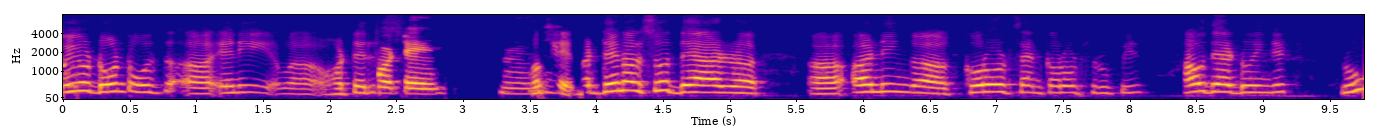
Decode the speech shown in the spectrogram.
Oyo don't host the, uh, any uh, hotels. Hotel. Mm. Okay, but then also they are uh, uh, earning uh, crores and crores rupees how they are doing it through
